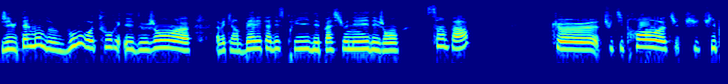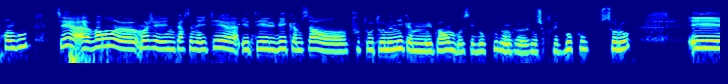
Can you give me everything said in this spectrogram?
j'ai eu tellement de bons retours et de gens avec un bel état d'esprit, des passionnés, des gens sympas, que tu t'y prends, euh, tu, tu, tu y prends goût. Tu sais, avant, euh, moi j'ai une personnalité euh, été élevée comme ça en toute autonomie, comme mes parents bossaient beaucoup, donc euh, je me suis retrouvée beaucoup solo. Et,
